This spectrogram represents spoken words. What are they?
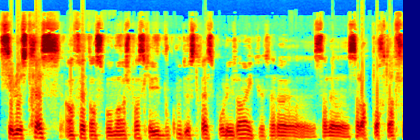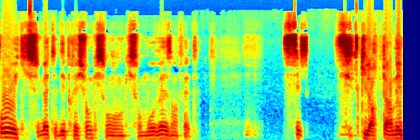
c'est le stress en fait en ce moment. Je pense qu'il y a eu beaucoup de stress pour les gens et que ça, ça, ça leur porte à faux et qu'ils se mettent des pressions qui sont qui sont mauvaises en fait. C'est ce qui leur permet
